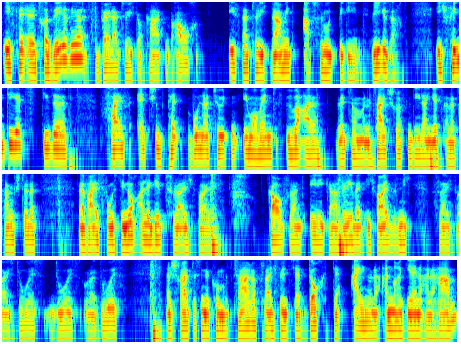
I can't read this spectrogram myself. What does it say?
Ist eine ältere Serie. Wer natürlich noch Karten braucht, ist natürlich damit absolut bedient. Wie gesagt, ich finde jetzt diese Five Action Pack Wundertüten im Moment überall. Letztes Mal meine Zeitschriften, die da jetzt an der Tankstelle. Wer weiß, wo es die noch alle gibt. Vielleicht bei Kaufland, Edeka, Rewe. Ich weiß es nicht. Vielleicht weißt du es, du es oder du es. Dann schreibt es in die Kommentare. Vielleicht will es ja doch der ein oder andere gerne eine haben,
